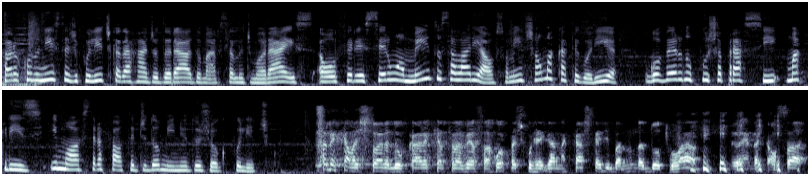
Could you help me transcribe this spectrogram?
Para o colunista de política da Rádio Dourado, Marcelo de Moraes, ao oferecer um aumento salarial somente a uma categoria, o governo puxa para si uma crise e mostra a falta de domínio do jogo político. Sabe aquela história do cara que atravessa a rua para escorregar na casca de banana do outro lado né, da calçada?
